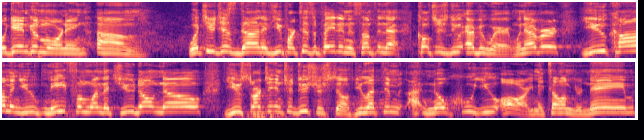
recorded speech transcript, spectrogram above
Well, again, good morning. Um, what you just done, if you participated in something that cultures do everywhere, whenever you come and you meet someone that you don't know, you start to introduce yourself. You let them uh, know who you are. You may tell them your name,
